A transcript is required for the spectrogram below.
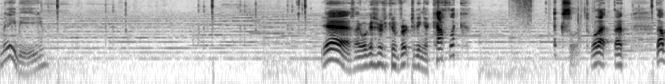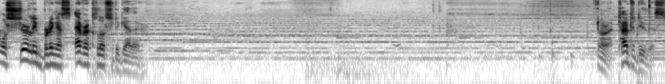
Maybe. Yes, I will get her to convert to being a Catholic. Excellent. Well, that that that will surely bring us ever closer together. Time to do this.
